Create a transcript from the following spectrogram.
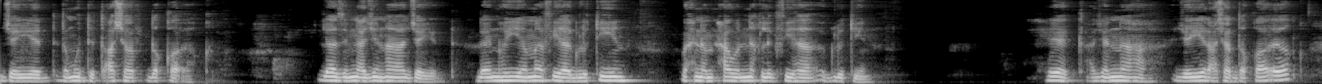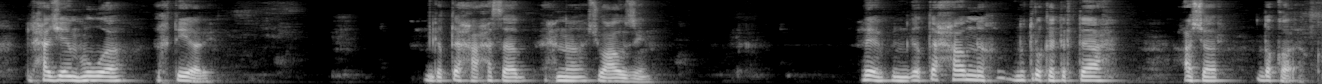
جيد لمدة عشر دقائق. لازم نعجنها جيد لأنه هي ما فيها جلوتين وإحنا بنحاول نخلق فيها جلوتين. هيك عجناها جيد عشر دقائق. الحجم هو اختياري. نقطعها حسب إحنا شو عاوزين. هيك بنقطعها بنتركها ترتاح عشر دقائق.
